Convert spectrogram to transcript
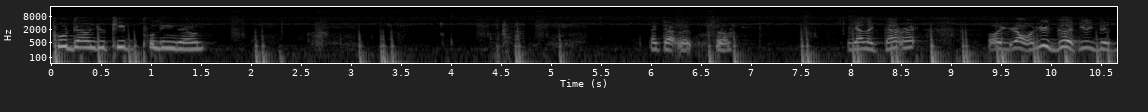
Pull down, you keep pulling down. Like that, look, so. Yeah, like that, right? Oh, oh, you're good, you're good.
